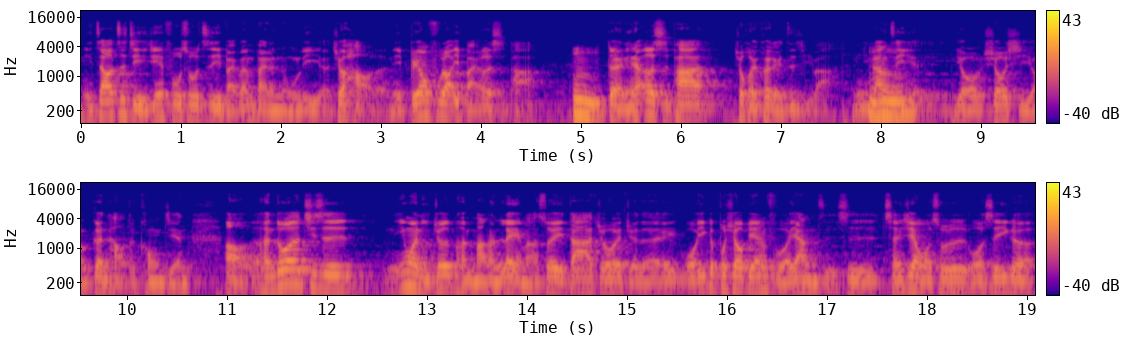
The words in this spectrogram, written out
你知道自己已经付出自己百分百的努力了就好了，你不用付到一百二十趴。嗯，对，你那二十趴就回馈给自己吧，你让自己有休息，有更好的空间哦。很多其实。因为你就很忙很累嘛，所以大家就会觉得，哎、欸，我一个不修边幅的样子是呈现我出我是一个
